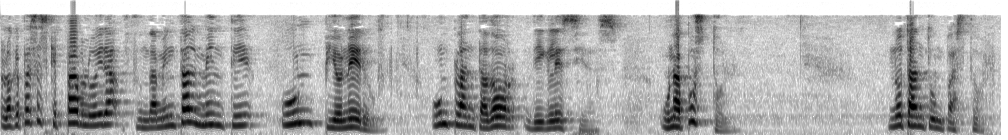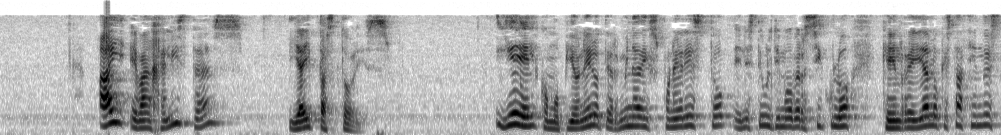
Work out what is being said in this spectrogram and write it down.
Lo que pasa es que Pablo era fundamentalmente un pionero, un plantador de iglesias, un apóstol, no tanto un pastor. Hay evangelistas y hay pastores. Y él, como pionero, termina de exponer esto en este último versículo, que en realidad lo que está haciendo es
